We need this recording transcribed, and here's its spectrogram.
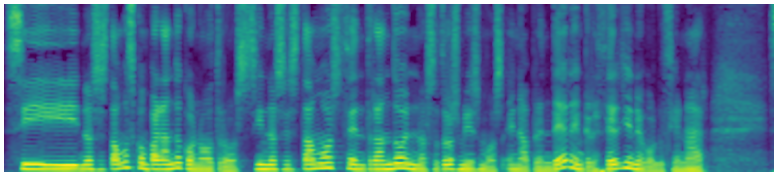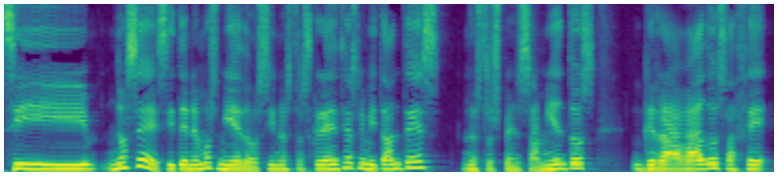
si nos estamos comparando con otros, si nos estamos centrando en nosotros mismos, en aprender, en crecer y en evolucionar. Si, no sé, si tenemos miedo, si nuestras creencias limitantes, nuestros pensamientos grabados hace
